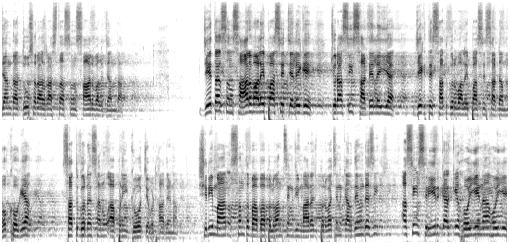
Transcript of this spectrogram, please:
ਜਾਂਦਾ, ਦੂਸਰਾ ਰਸਤਾ ਸੰਸਾਰ ਵੱਲ ਜਾਂਦਾ। ਜੇ ਤਾਂ ਸੰਸਾਰ ਵਾਲੇ ਪਾਸੇ ਚਲੇ ਗਏ 84 ਸਾਡੇ ਲਈ ਹੈ। ਜੇ ਕਿਤੇ ਸਤਿਗੁਰ ਵਾਲੇ ਪਾਸੇ ਸਾਡਾ ਮੁੱਖ ਹੋ ਗਿਆ, ਸਤਿਗੁਰ ਨੇ ਸਾਨੂੰ ਆਪਣੀ ਗੋਦ 'ਚ ਬਿਠਾ ਦੇਣਾ। ਸ਼੍ਰੀਮਾਨ ਸੰਤ ਬਾਬਾ ਬਲਵੰਤ ਸਿੰਘ ਜੀ ਮਹਾਰਾਜ ਪ੍ਰਵਚਨ ਕਰਦੇ ਹੁੰਦੇ ਸੀ, ਅਸੀਂ ਸਰੀਰ ਕਰਕੇ ਹੋਈਏ ਨਾ ਹੋਈਏ,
